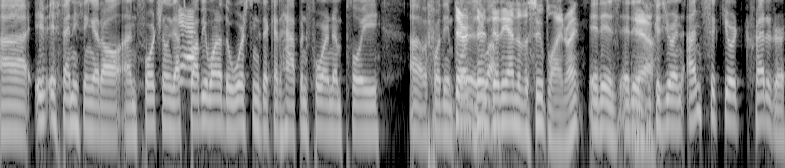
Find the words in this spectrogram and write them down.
uh, if, if anything at all. Unfortunately, that's Yeah. probably one of the worst things that could happen for an employee, uh, for the employer They're, they're, well. they're the end of the soup line, right? It is. It is Yeah. because you're an unsecured creditor,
